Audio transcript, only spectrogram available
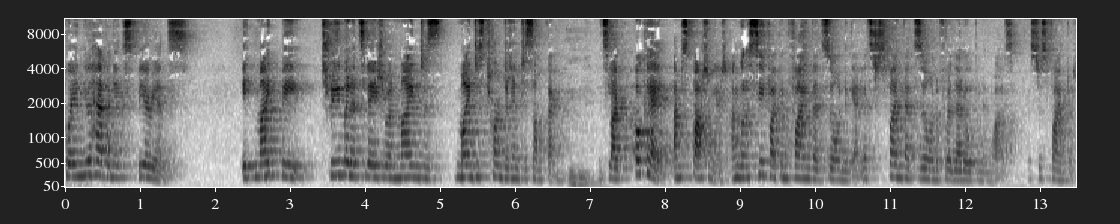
When you have an experience, it might be three minutes later, and mind has mind has turned it into something. Mm-hmm. It's like, okay, I'm spotting it. I'm going to see if I can find that zone again. Let's just find that zone of where that opening was. Let's just find it.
